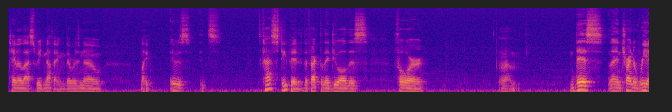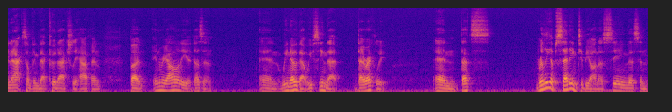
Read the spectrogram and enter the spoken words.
Taylor last week. Nothing. There was no like it was it's it's kind of stupid the fact that they do all this for um this and trying to reenact something that could actually happen. But in reality it doesn't. And we know that. We've seen that directly. And that's really upsetting to be honest seeing this and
